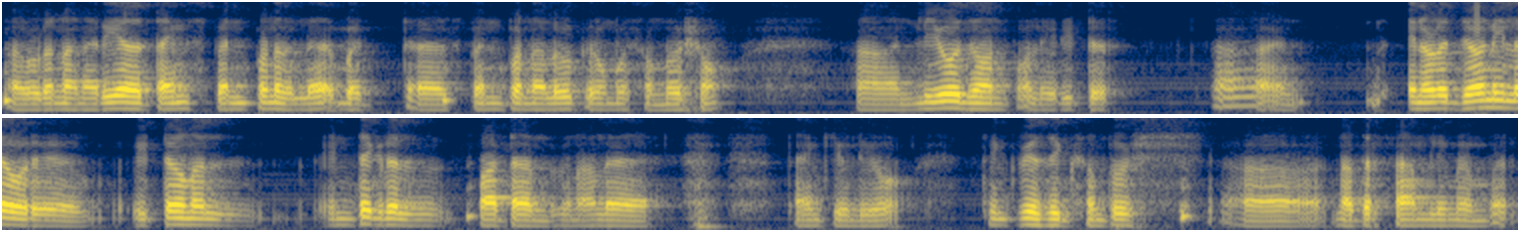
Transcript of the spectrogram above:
அதோட நான் நிறைய டைம் ஸ்பெண்ட் பண்ணதில்லை பட் ஸ்பெண்ட் uh, பண்ண அளவுக்கு ரொம்ப சந்தோஷம். லியோ ஜான் பால் எடிட்டர் என்னோட ஜேர்னியில் ஒரு இட்டர்னல் இன்டெக்ரல் பார்ட்டாக இருந்ததுனால thank you Leo think music Santhosh other family member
